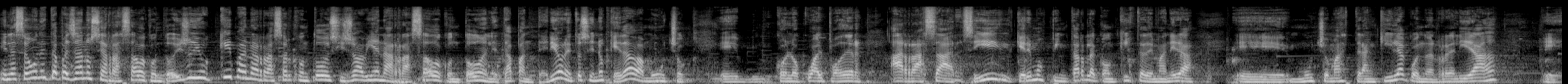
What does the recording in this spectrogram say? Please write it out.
En la segunda etapa ya no se arrasaba con todo. Y yo digo, ¿qué van a arrasar con todo si ya habían arrasado con todo en la etapa anterior? Entonces no quedaba mucho eh, con lo cual poder arrasar. ¿sí? Queremos pintar la conquista de manera eh, mucho más tranquila cuando en realidad eh,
